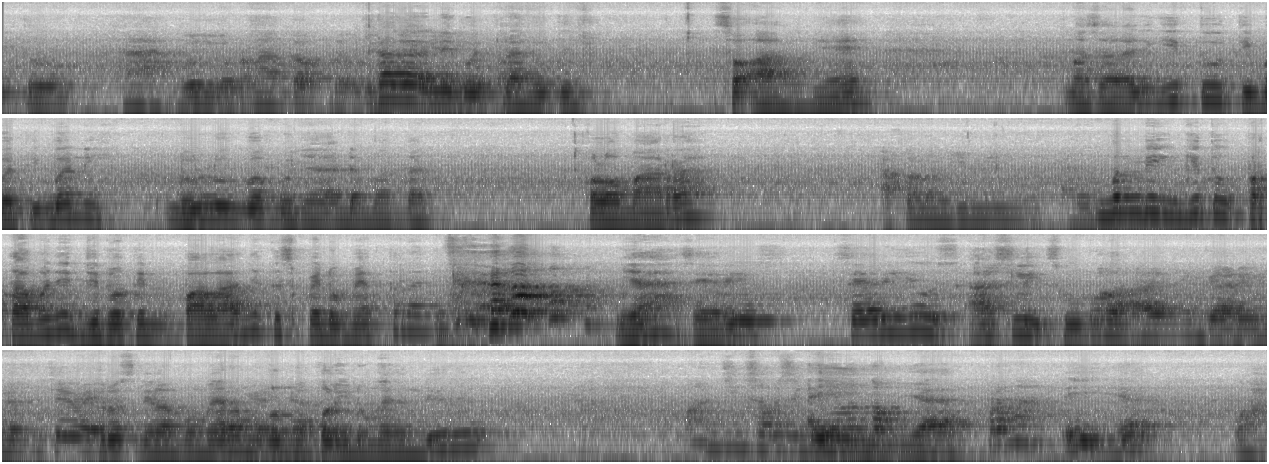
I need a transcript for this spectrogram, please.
gitu. Nah gue juga pernah dalam kagak kayak nih gue lanjutin soalnya masalahnya gitu tiba-tiba nih dulu gue punya ada mantan kalau marah apa mending mending gitu pertamanya jedotin kepalanya ke speedometer aja. Ya serius serius asli wah sumpah anjing garing banget tuh cewek. Terus di lampu merah mukul-mukul hidungnya sendiri. Anjing iya. pernah? Iya. Wah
